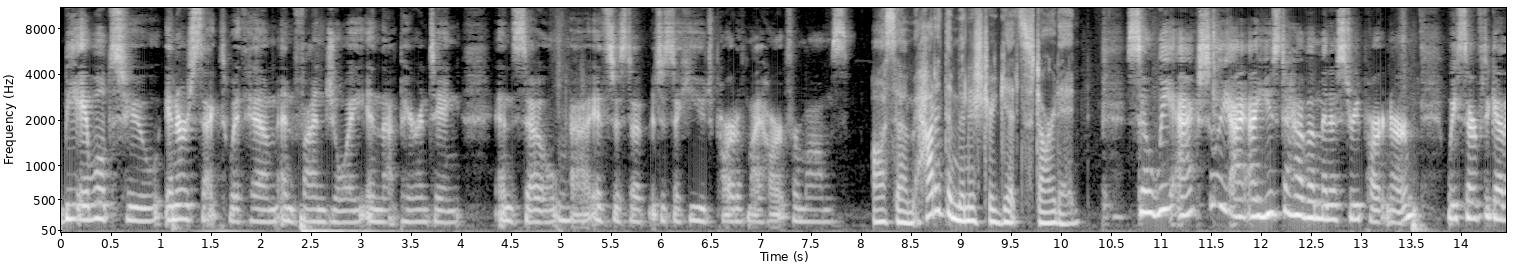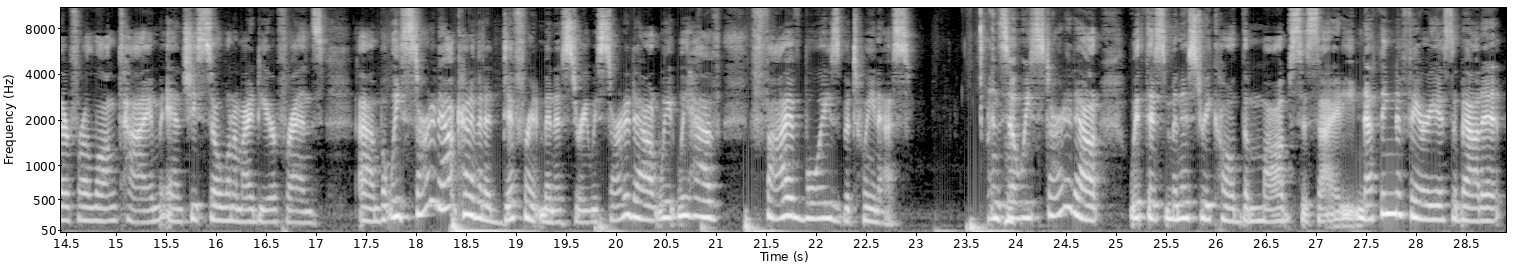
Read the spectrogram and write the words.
be able to intersect with Him and find joy in that parenting. And so mm-hmm. uh, it's just a it's just a huge part of my heart for moms. Awesome. How did the ministry get started? So, we actually, I, I, used to have a ministry partner. We served together for a long time, and she's still one of my dear friends. Um, but we started out kind of in a different ministry. We started out, we, we have five boys between us. And so we started out with this ministry called the Mob Society. Nothing nefarious about it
